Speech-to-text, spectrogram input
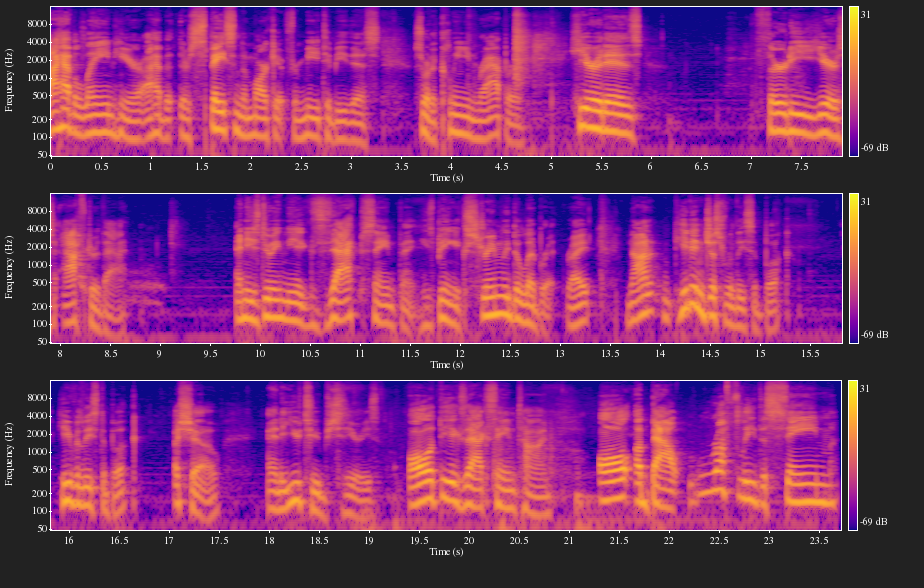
I have a lane here. I have a, there's space in the market for me to be this sort of clean rapper. Here it is 30 years after that. And he's doing the exact same thing. He's being extremely deliberate, right? Not he didn't just release a book. He released a book, a show, and a YouTube series all at the exact same time, all about roughly the same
